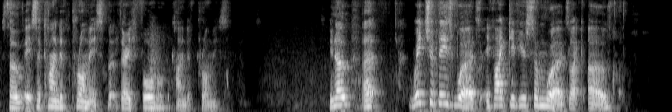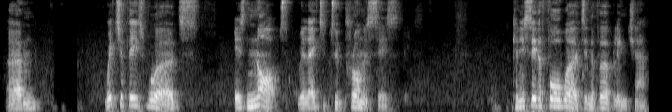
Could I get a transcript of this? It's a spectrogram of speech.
So it's a kind of promise, but very formal kind of promise. You know, uh, which of these words, if I give you some words like oath, um, which of these words is not related to promises? Can you see the four words in the verbling chat?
